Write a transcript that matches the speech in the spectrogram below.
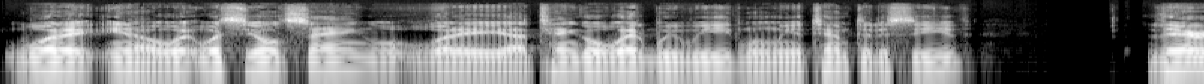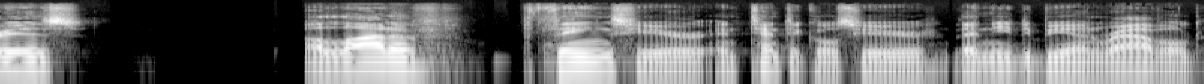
what a you know what, what's the old saying? What a uh, tangle web we weed when we attempt to deceive. There is a lot of things here and tentacles here that need to be unraveled,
